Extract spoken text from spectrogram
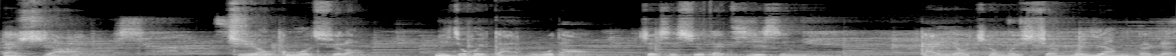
但是啊，只要过去了，你就会感悟到这些是在提醒你，该要成为什么样的人。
